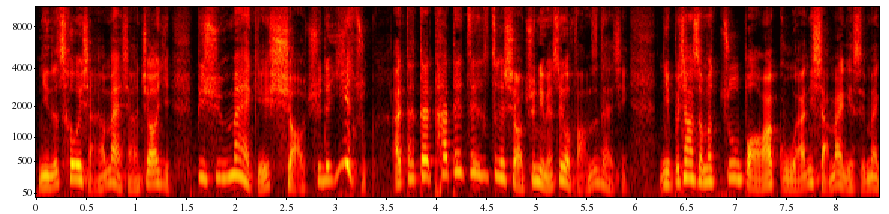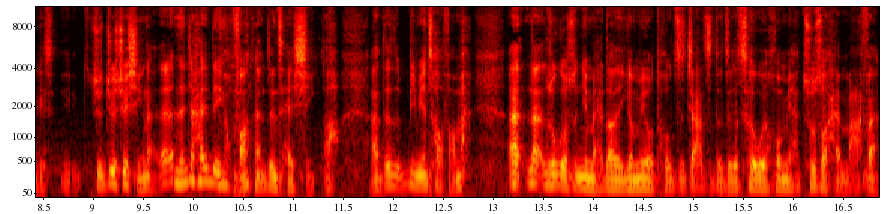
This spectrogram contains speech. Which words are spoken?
你的车位想要卖、想要交易，必须卖给小区的业主。哎，他他他在这个这个小区里面是有房子才行。你不像什么珠宝啊、古玩，你想卖给谁卖给谁就就就行了。呃，人家还得有房产证才行啊啊！这是避免炒房嘛。哎，那如果说你买到了一个没有投资价值的这个车位，后面还出手还麻烦，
